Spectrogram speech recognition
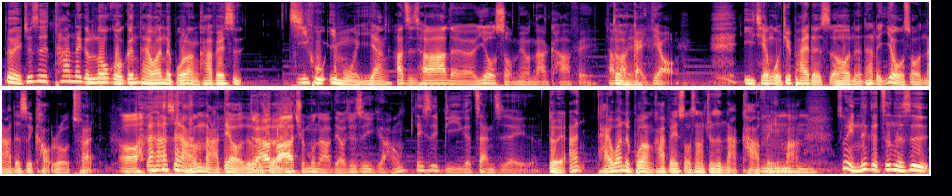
对，就是他那个 logo 跟台湾的伯朗咖啡是几乎一模一样，他只差他的右手没有拿咖啡，他把它改掉了。以前我去拍的时候呢，他的右手拿的是烤肉串哦，但他现在好像拿掉了，对不对？对，他把它全部拿掉，就是一个好像类似比一个赞之类的。对啊，台湾的伯朗咖啡手上就是拿咖啡嘛，嗯、所以那个真的是。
